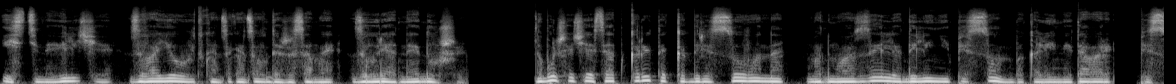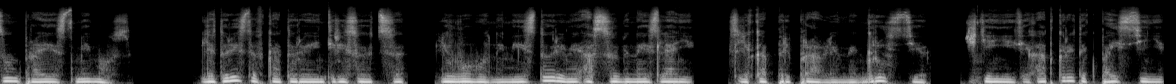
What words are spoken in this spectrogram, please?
истинное величие завоевывает в конце концов даже самые заурядные души но большая часть открыток адресована мадмуазель Аделине Пессон, бакалейные товары Пессон, проезд Мимоз. Для туристов, которые интересуются любовными историями, особенно если они слегка приправлены грустью, чтение этих открыток поистине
